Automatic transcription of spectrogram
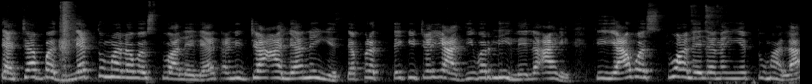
त्याच्या बदल्यात तुम्हाला वस्तू आलेल्या आहेत आणि ज्या आल्या नाही आहेत त्या प्रत्येकीच्या यादीवर लिहिलेलं आहे की या वस्तू आलेल्या नाही आहेत तुम्हाला.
